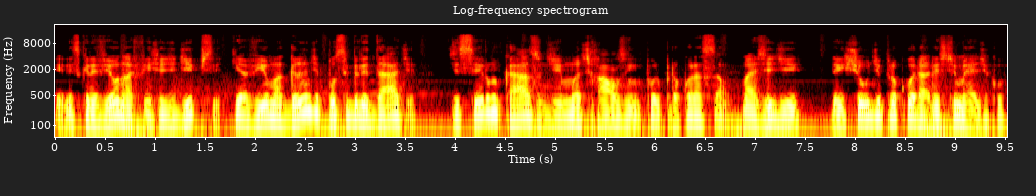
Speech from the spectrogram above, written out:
Ele escreveu na ficha de Gypsy que havia uma grande possibilidade de ser um caso de Munchausen por procuração, mas Didi deixou de procurar este médico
